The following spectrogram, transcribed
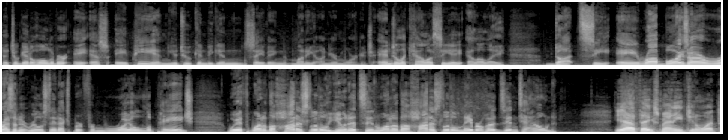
that you'll get a hold of her ASAP and you too can begin saving money on your mortgage. Angela Calla, C A L L A dot C A. Rob Boies, our resident real estate expert from Royal LePage with one of the hottest little units in one of the hottest little neighborhoods in town. Yeah, thanks, Manny. Do you know what?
